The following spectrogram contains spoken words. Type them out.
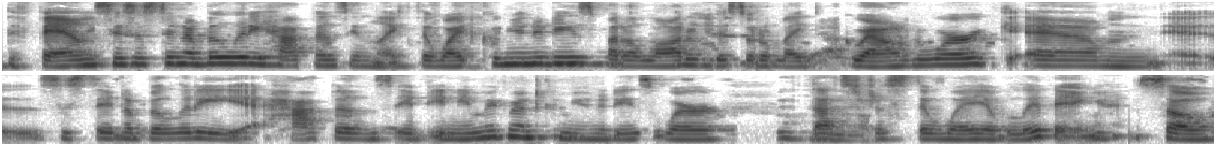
the fancy sustainability happens in like the white communities but a lot of the sort of like groundwork um, sustainability happens in, in immigrant communities where that's mm-hmm. just the way of living. So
